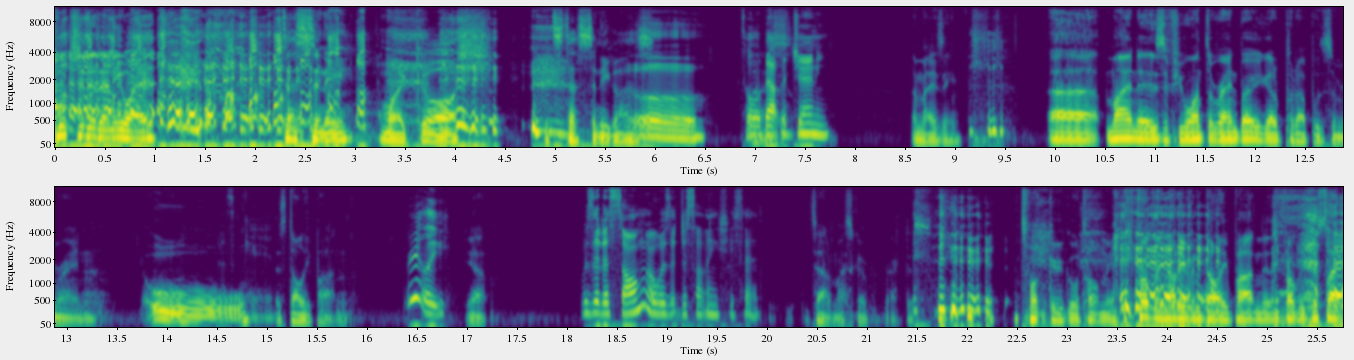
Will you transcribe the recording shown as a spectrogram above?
Butchered it anyway. destiny. Oh my gosh, it's destiny, guys. Oh. It's all about the Nice. journey. Amazing. uh, mine is if you want the rainbow, you got to put up with some rain. Ooh. Good. It's Dolly Parton. Really? Yeah. Was it a song or was it just something she said? It's out of my scope of practice. it's what Google told me. It's probably not even Dolly Parton. It's probably just like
